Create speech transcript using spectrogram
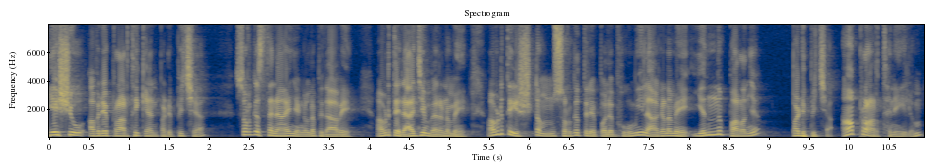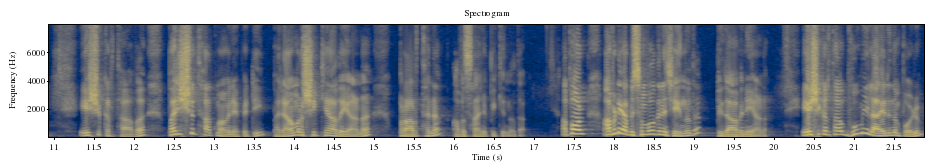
യേശു അവരെ പ്രാർത്ഥിക്കാൻ പഠിപ്പിച്ച് സ്വർഗസ്ഥനായ ഞങ്ങളുടെ പിതാവേ അവിടുത്തെ രാജ്യം വരണമേ അവിടുത്തെ ഇഷ്ടം സ്വർഗത്തിലെ പോലെ ഭൂമിയിലാകണമേ എന്ന് പറഞ്ഞ് പഠിപ്പിച്ച ആ പ്രാർത്ഥനയിലും യേശു കർത്താവ് പരിശുദ്ധാത്മാവിനെ പറ്റി പരാമർശിക്കാതെയാണ് പ്രാർത്ഥന അവസാനിപ്പിക്കുന്നത്. അപ്പോൾ അവിടെ അഭിസംബോധന ചെയ്യുന്നത് പിതാവിനെയാണ്. യേശു കർത്താവ് ഭൂമിയിലായിരുന്നപ്പോഴും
